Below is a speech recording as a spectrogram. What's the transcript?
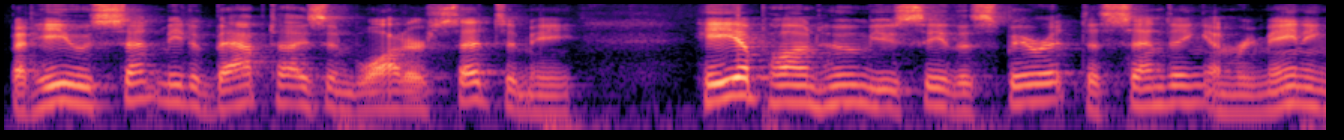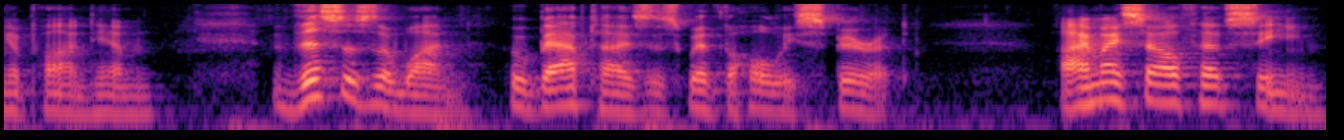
but he who sent me to baptize in water said to me, He upon whom you see the Spirit descending and remaining upon him, this is the one who baptizes with the Holy Spirit. I myself have seen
